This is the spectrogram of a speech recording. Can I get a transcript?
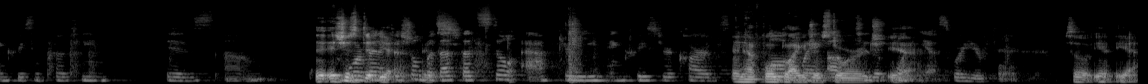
increasing protein is um, it- it's just more yeah, beneficial, but it's- that, that's still after you've increased your carbs and have full glycogen up to the storage. point, Yeah. yes, where you're full. So yeah, yeah.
